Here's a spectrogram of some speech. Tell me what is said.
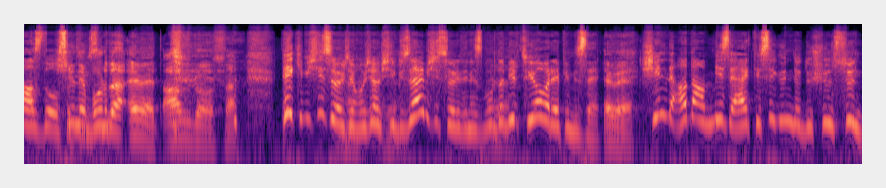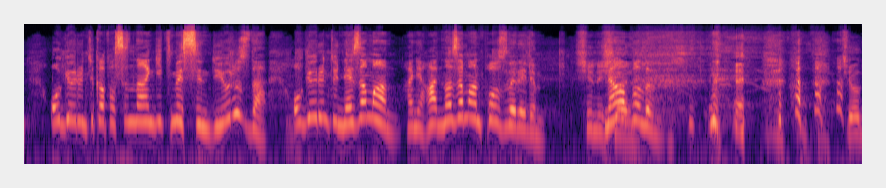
Az da olsa Şimdi diyorsunuz. burada evet az da olsa. Peki bir şey söyleyeceğim hocam. Şimdi güzel bir şey söylediniz. Burada bir tüyo var hepimize. Evet. Şimdi adam bizi ertesi günde düşünsün. O görüntü kafasından gitmesin diyoruz da o görüntü ne zaman hani ha, ne zaman poz verelim? Şimdi ne şöyle- yapalım? Çok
